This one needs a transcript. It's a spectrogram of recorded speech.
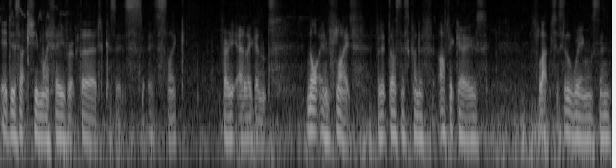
It is actually my favourite bird because it's it's like very elegant, not in flight, but it does this kind of up it goes, flaps its little wings, then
